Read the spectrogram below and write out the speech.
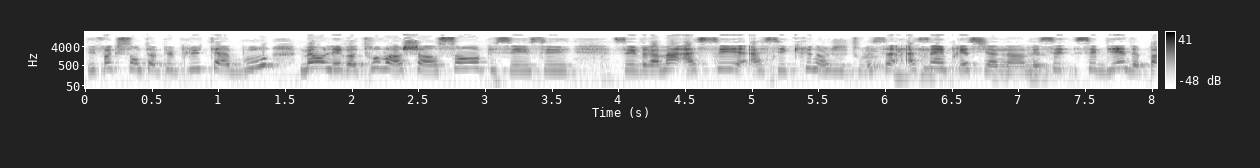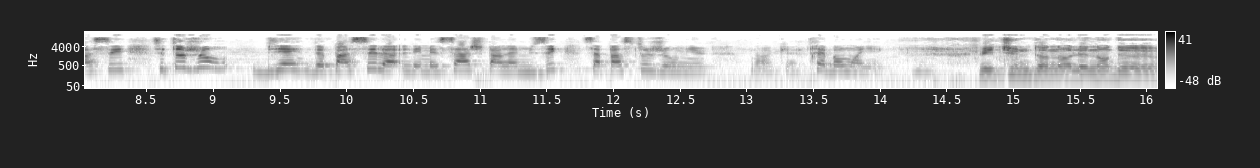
des fois qui sont un peu plus tabous, mais on les retrouve en chanson. Puis c'est c'est c'est vraiment assez assez cru. Donc j'ai trouvé ça assez impressionnant. Mais c'est c'est bien de passer. C'est toujours bien de passer le- les messages par la musique. Ça passe toujours mieux. Donc euh, très bon moyen. Puis tu me donnes le nom de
